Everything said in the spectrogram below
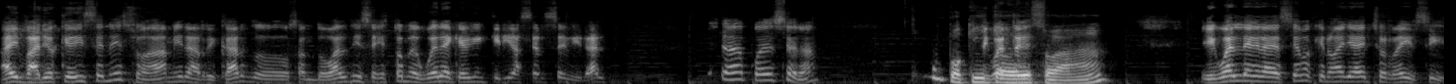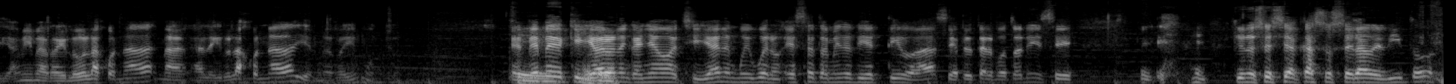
Hay varios que dicen eso. Ah, mira, Ricardo Sandoval dice: Esto me huele a que alguien quería hacerse viral. Mira, puede ser, ¿ah? Un poquito Igual de eso, ¿ah? Igual le agradecemos que nos haya hecho reír. Sí, a mí me arregló la jornada, me alegró la jornada y él me reí mucho. El Sí, meme del que llevaron engañado a Chillán es muy bueno. Ese también es divertido. ¿ah? Se aprieta el botón y dice: Yo no sé si acaso será delito.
